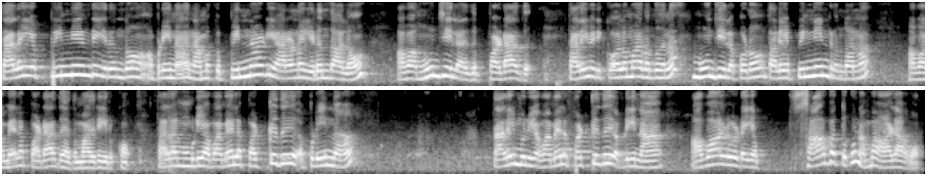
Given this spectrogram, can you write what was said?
தலையை பின்னிண்டு இருந்தோம் அப்படின்னா நமக்கு பின்னாடி யாரானா இருந்தாலும் அவள் மூஞ்சியில் அது படாது. தலைவிரி கோலமாக இருந்ததுன்னா மூஞ்சியில் படும். தலையை பின்னின்னு இருந்தோன்னா அவள் மேலே படாது. அது மாதிரி இருக்கும். தலைமுடி அவள் மேலே பட்டுது அப்படின்னா தலைமுடி அவள் மேலே பட்டுது அப்படின்னா அவளுடைய சாபத்துக்கும் நம்ம ஆளாகும்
